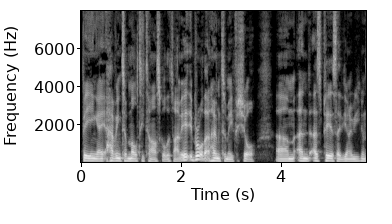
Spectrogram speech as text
being a, having to multitask all the time. It, it brought that home to me for sure. Um, and as Pierre said, you know, you can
